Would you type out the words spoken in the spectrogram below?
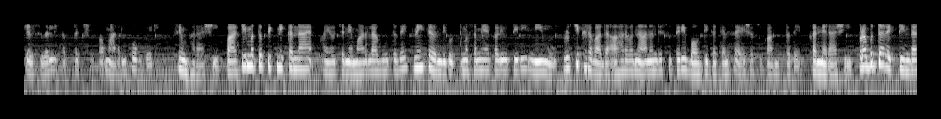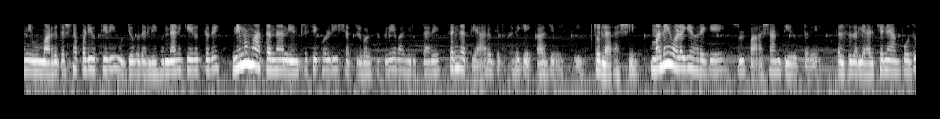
ಕೆಲಸದಲ್ಲಿ ಹಸ್ತಕ್ಷೇಪ ಮಾಡಲು ಹೋಗಬೇಡಿ. ಸಿಂಹರಾಶಿ ಪಾರ್ಟಿ ಮತ್ತು ಪಿಕ್ನಿಕ್ ಅನ್ನ ಆಯೋಜನೆ ಮಾಡಲಾಗುತ್ತದೆ. ಸ್ನೇಹಿತರೊಂದಿಗೆ ಉತ್ತಮ ಸಮಯ ಕಳೆಯುತ್ತೀರಿ. ನೀವು ರುಚಿಕರವಾದ ಆಹಾರವನ್ನು ಆನಂದಿಸುತ್ತೀರಿ, ಬೌದ್ಧಿಕ ಕೆಲಸ ಯಶಸ್ಸು ಕಾಣುತ್ತದೆ. ಕನ್ಯಾ ರಾಶಿ, ಪ್ರಬುದ್ಧ ವ್ಯಕ್ತಿಯಿಂದ ನೀವು ಮಾರ್ಗದರ್ಶನ ಪಡೆಯುತ್ತೀರಿ, ಉದ್ಯೋಗದಲ್ಲಿ ಹೊಂದಾಣಿಕೆ ಇರುತ್ತದೆ. ನಿಮ್ಮ ಮಾತನ್ನ ನಿಯಂತ್ರಿಸಿಕೊಳ್ಳಿ, ಶತ್ರುಗಳು ಸಕ್ರಿಯವಾಗಿರುತ್ತಾರೆ. ಸಂಗತಿಯ ಆರೋಗ್ಯದ ಕಡೆಗೆ ಕಾಳಜಿ ವಹಿಸಿ. ತುಲಾ ರಾಶಿ ಮನೆಯೊಳಗೆ ಹೊರಗೆ ಸ್ವಲ್ಪ ಅಶಾಂತಿ ಇರುತ್ತದೆ. ಕೆಲಸದಲ್ಲಿ ಅಡಚಣೆ ಆಗಬಹುದು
